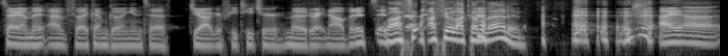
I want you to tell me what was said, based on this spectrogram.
sorry, I'm I feel like I'm going into geography teacher mode right now, but it's, it's well, I feel, I feel like I'm learning. I uh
